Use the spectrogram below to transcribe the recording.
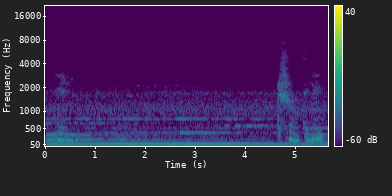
Три. Чотири.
